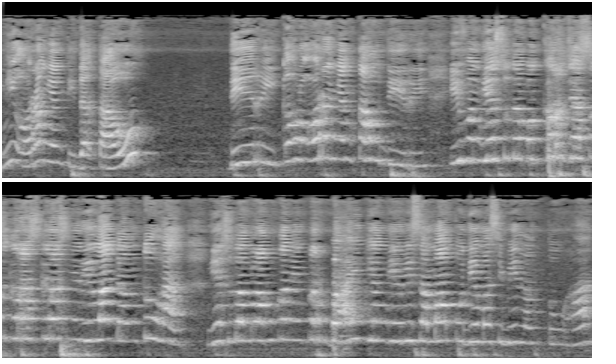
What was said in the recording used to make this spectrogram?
ini orang yang tidak tahu diri kalau orang yang tahu diri even dia sudah bekerja sekeras-kerasnya di ladang Tuhan dia sudah melakukan yang terbaik yang dia bisa mampu. Dia masih bilang, Tuhan,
